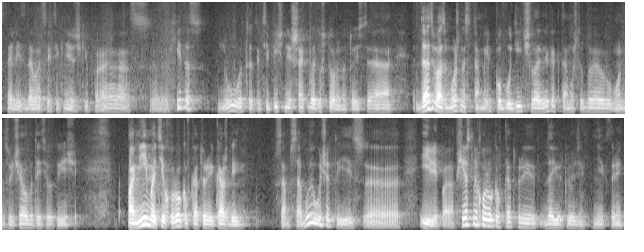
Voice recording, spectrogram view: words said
стали издаваться эти книжечки про Хидас, ну вот это типичный шаг в эту сторону. То есть э, дать возможность там, или побудить человека к тому, чтобы он изучал вот эти вот вещи. Помимо тех уроков, которые каждый сам собой учит, из, э, или по общественных уроков, которые дают люди некоторые.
